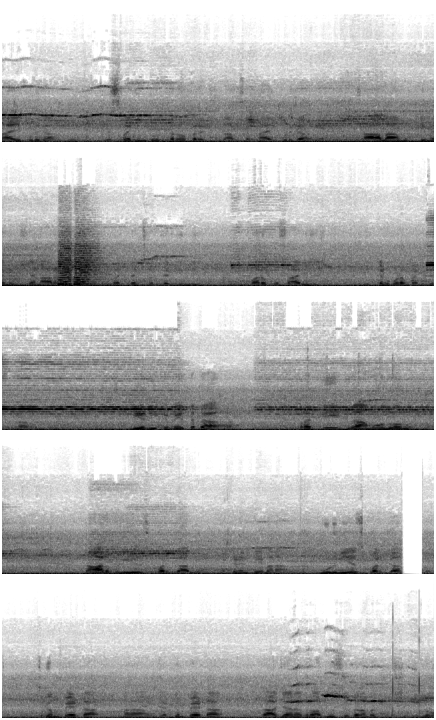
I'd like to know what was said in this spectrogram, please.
నాయకుడిగా విశ్వ హిందూ ధర్మ పరిరక్షణ నాయకుడిగా చాలా ముఖ్యమైన విషయాన్ని ఆల్రెడీ ప్రకటించడం జరిగింది. మరొకసారి ఇక్కడ కూడా ప్రకటిస్తున్నాను. నేను ఇక మీదట ప్రతి గ్రామంలోనూ నాలుగు నియోజకవర్గాలు ఎక్కడంటే మన మూడు నియోజకవర్గాలు జగంపేట మన జగ్గంపేట రాజానగరం అల్లూరు సీతారామరాజు డిస్టిక్లో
